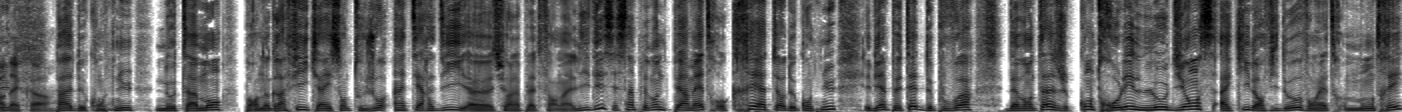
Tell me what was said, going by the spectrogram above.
contenu d'accord. pas de contenu, notamment pornographique. hein. Ils sont toujours interdits euh, sur la plateforme. hein. L'idée, c'est simplement de permettre aux créateurs de contenu, eh bien peut-être de pouvoir davantage contrôler l'audience à qui leurs vidéos vont être montrées,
